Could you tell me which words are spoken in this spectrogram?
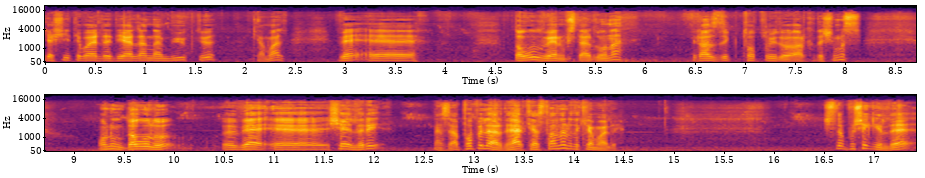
yaş itibariyle diğerlerinden büyüktü Kemal. Ve e, davul vermişlerdi ona. Birazcık topluydu arkadaşımız. Onun davulu e, ve e, şeyleri mesela popülerdi. Herkes tanırdı Kemal'i. İşte bu şekilde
